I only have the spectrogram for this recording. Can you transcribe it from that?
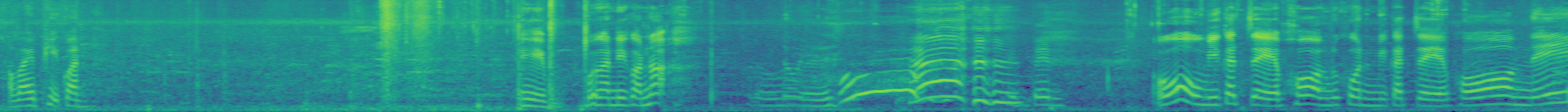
เอาไว้พี่ก่อน เอ๊ะเบิ่งอันนี้ก่อนเนาะตื่นเต้น โอ้ มีกระเจพร้อมทุกคนมีกระเจพร้อมนี่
